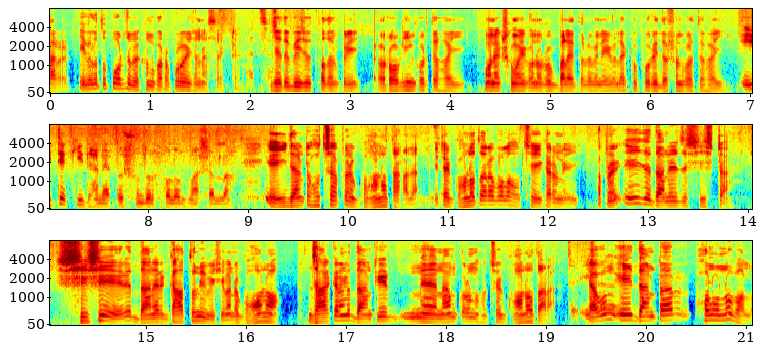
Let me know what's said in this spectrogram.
আর এগুলো তো পর্যবেক্ষণ করার প্রয়োজন আছে একটা। আচ্ছা। যেহেতু বীজ উৎপাদন করি রগিং করতে হয় অনেক সময় কোনো রোগ বালাই দলবে না এগুলো একটু পরিদর্শন করতে হয়। এইটা কি ধান? এত সুন্দর ফলন মাসাল্লাহ এই ধানটা হচ্ছে আপনার ঘনতারা ধান। এটা ঘনতারা বলা হচ্ছে এই কারণেই। আপনার এই যে ধানের যে শীষটা শীষের ধানের গাঁথনি বেশি মানে ঘন। যার কারণে ধানটির নামকরণ হচ্ছে ঘনতারা। আচ্ছা, এবং এই ধানটার ফলনও ভালো।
